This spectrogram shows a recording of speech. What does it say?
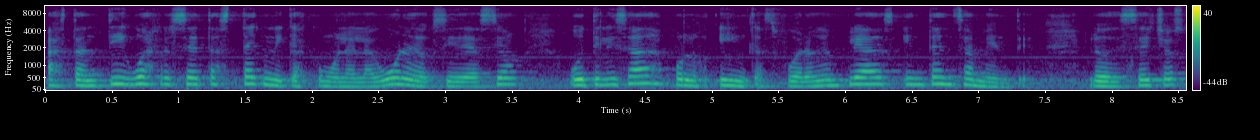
Hasta antiguas recetas técnicas como la laguna de oxidación utilizadas por los incas fueron empleadas intensamente. Los desechos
